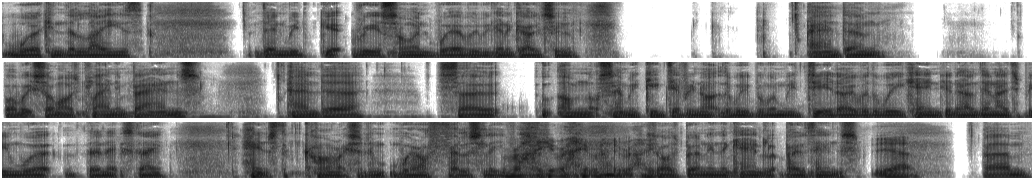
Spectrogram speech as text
working the lathe. Then we'd get reassigned where we were going to go to, and um, by which time I was playing in bands, and uh, so I'm not saying we gigged every night of the week, but when we did over the weekend, you know, then I had to be in work the next day. Hence the car accident where I fell asleep. Right, right, right, right. So I was burning the candle at both ends. Yeah. Um,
